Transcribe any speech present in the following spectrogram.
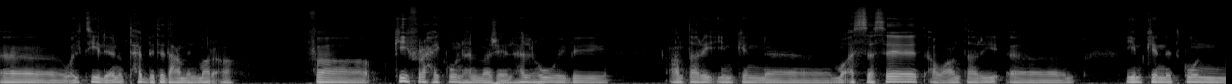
أه وقلتي لي إنه بتحبي تدعم المرأة. فكيف رح يكون هالمجال؟ هل هو ب عن طريق يمكن آه، مؤسسات أو عن طريق آه، يمكن تكون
